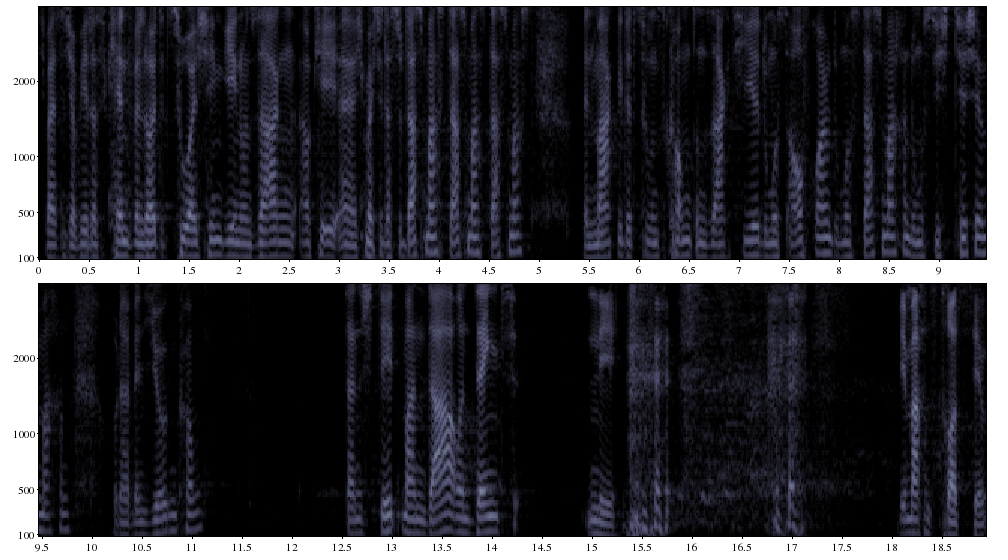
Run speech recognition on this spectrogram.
Ich weiß nicht, ob ihr das kennt, wenn Leute zu euch hingehen und sagen, okay, äh, ich möchte, dass du das machst, das machst, das machst. Wenn Marc wieder zu uns kommt und sagt, hier, du musst aufräumen, du musst das machen, du musst die Tische machen. Oder wenn Jürgen kommt, dann steht man da und denkt, nee. Wir machen es trotzdem.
